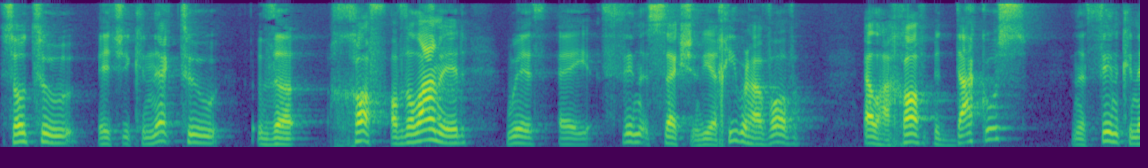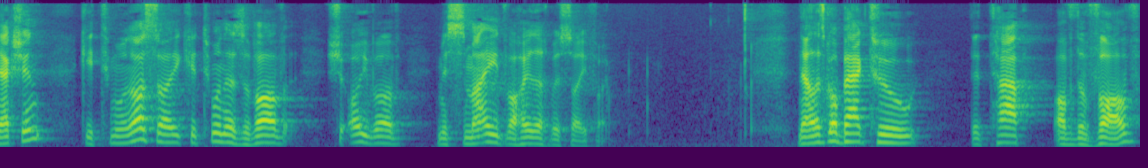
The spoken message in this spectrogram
so too it should connect to the chaf of the lamid with a thin section. The achibur havav el hachaf bedakus in a thin connection. Misma'id. Now let's go back to the top of the vav,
